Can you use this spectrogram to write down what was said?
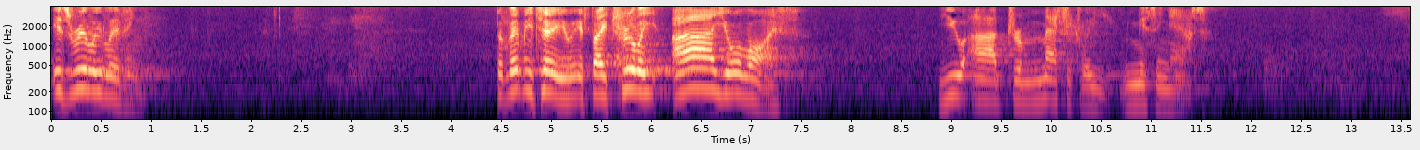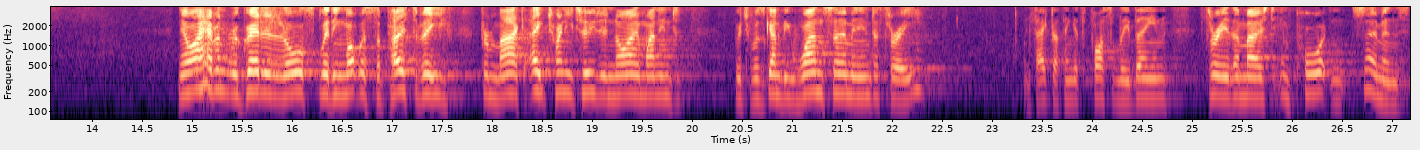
is really living. But let me tell you, if they truly are your life, you are dramatically missing out. Now, I haven't regretted at all splitting what was supposed to be from Mark 8:22 to 9:1 into, which was going to be one sermon into three. In fact, I think it's possibly been three of the most important sermons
